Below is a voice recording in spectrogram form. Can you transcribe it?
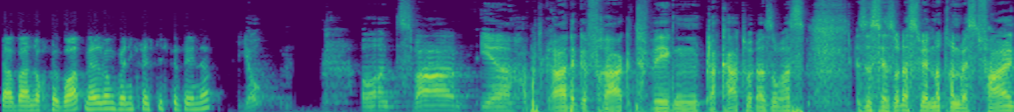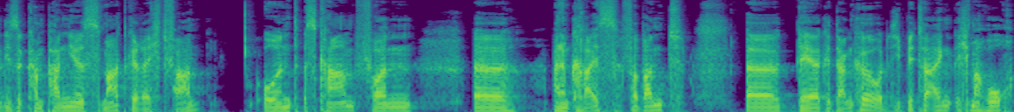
Da war noch eine Wortmeldung, wenn ich richtig gesehen habe. Jo. Und zwar, ihr habt gerade gefragt wegen Plakate oder sowas. Es ist ja so, dass wir in Nordrhein-Westfalen diese Kampagne Smartgerecht fahren. Und es kam von äh, einem Kreisverband äh, der Gedanke oder die Bitte eigentlich mal hoch,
